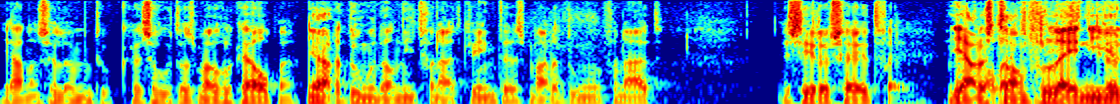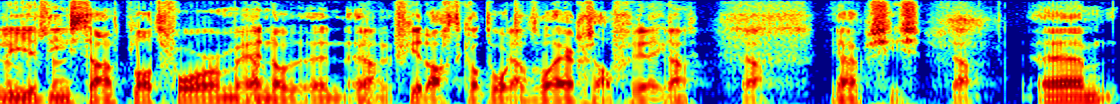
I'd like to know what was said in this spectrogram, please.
ja, dan zullen we hem natuurlijk zo goed als mogelijk helpen. Ja. Maar dat doen we dan niet vanuit Quintus, maar dat doen we vanuit Zero CO2. Ja, dus dan verlenen jullie je dienst aan het platform en, dan, en, en via de achterkant wordt dat wel ergens afgerekend. Ja, ja. precies. Ja. Um,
